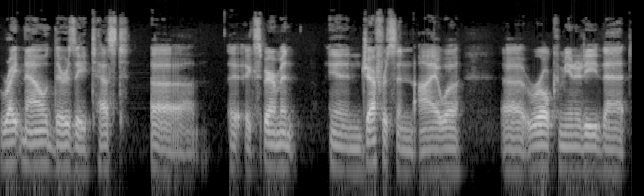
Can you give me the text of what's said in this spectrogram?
right now there's a test uh, experiment in Jefferson, Iowa, uh, rural community that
